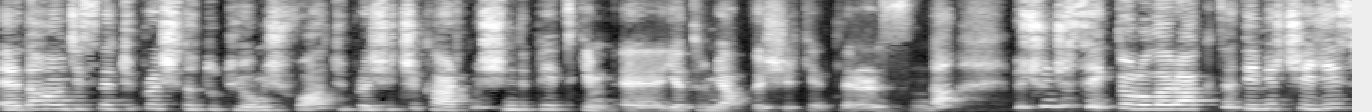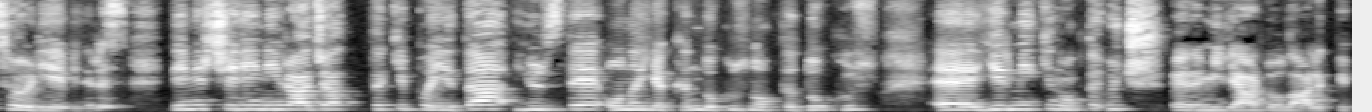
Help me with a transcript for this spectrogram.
e, daha öncesinde Tüpraş'ı da tutuyormuş Fuat. Tüpraş'ı çıkartmış. Şimdi Petkim e, yatırım yaptığı şirketler arasında. Üçüncü sektör olarak da demir çeliği söyleyebiliriz. Demir çeliğin ihracattaki payı da yüzde ona yakın 9.9 e, 22.3 e, milyar dolarlık bir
